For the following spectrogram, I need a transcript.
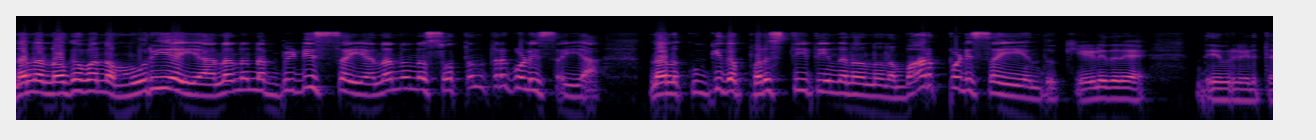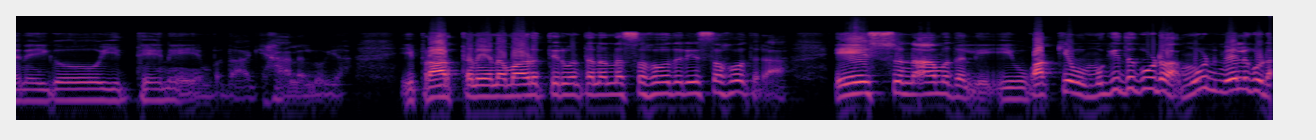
ನನ್ನ ನೊಗವನ್ನು ಮುರಿಯಯ್ಯ, ನನ್ನನ್ನು ಬಿಡಿಸಯ್ಯ, ನನ್ನನ್ನು ಸ್ವತಂತ್ರಗೊಳಿಸಯ್ಯ, ನಾನು ಕುಗ್ಗಿದ ಪರಿಸ್ಥಿತಿಯಿಂದ ನನ್ನನ್ನು ಮಾರ್ಪಡಿಸಯ್ಯ ಎಂದು ಕೇಳಿದರೆ ದೇವರು ಹೇಳ್ತಾನೆ ಈಗೋ ಇದ್ದೇನೆ ಎಂಬುದಾಗಿ. ಹಾಲಲೂಯ. ಈ ಪ್ರಾರ್ಥನೆಯನ್ನು ಮಾಡುತ್ತಿರುವಂಥ ನನ್ನ ಸಹೋದರಿ ಸಹೋದರ, ಏಸು ನಾಮದಲ್ಲಿ ಈ ವಾಕ್ಯವು ಮುಗಿದು ಕೂಡ, ಮೂಡ್ ಮೇಲುಗೂಡ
